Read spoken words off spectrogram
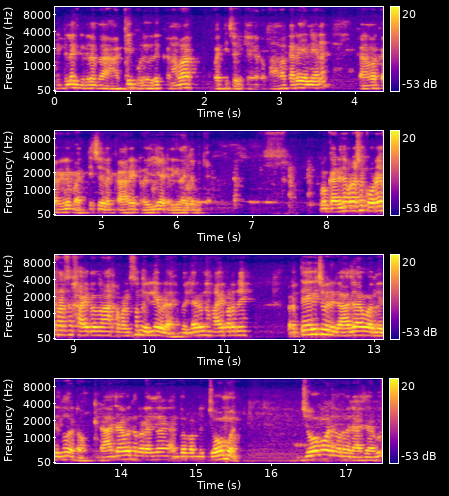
കിടിലം കിടിലം അടിപൊളി ഒരു കണവ വറ്റിച്ച് വയ്ക്കുക കേട്ടോ. കണവക്കറി തന്നെയാണ്. കണവക്കറിയിൽ വറ്റിച്ച് കറി ഡ്രൈ ആയിട്ടിരിക്കുന്ന ഐറ്റം വയ്ക്കാം അപ്പോൾ കഴിഞ്ഞ പ്രാവശ്യം കുറേ ഫ്രണ്ട്സ് ഹായ് തന്നു ആ ഫ്രണ്ട്സ് ഒന്നും ഇല്ല ഇവിടെ. അപ്പോൾ എല്ലാവരും ഒന്ന് ഹായ് പറഞ്ഞേ. പ്രത്യേകിച്ച് ഒരു രാജാവ് വന്നിരുന്നു കേട്ടോ. രാജാവ് എന്ന് പറയുന്നത് എന്താ പറഞ്ഞു? ജോമോൻ. ജോമോൻ എന്ന് പറയുന്ന രാജാവ്.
